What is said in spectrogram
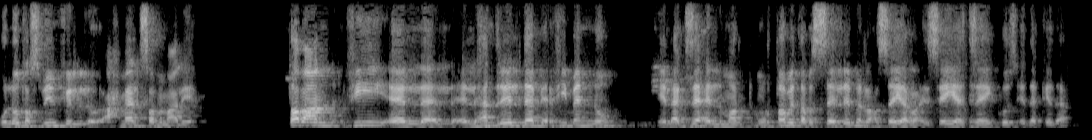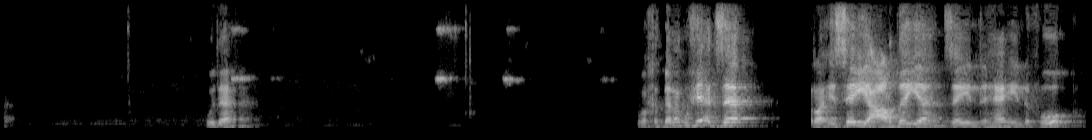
وله تصميم في الأحمال تصمم عليها. طبعا في الـ hand rail ده بيبقى فيه منه الأجزاء اللي مرتبطة بالسلم الرئيسية الرئيسية زي الجزء ده كده. وده. واخد بالك؟ وفي أجزاء رئيسية عرضية زي النهائي اللي فوق.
